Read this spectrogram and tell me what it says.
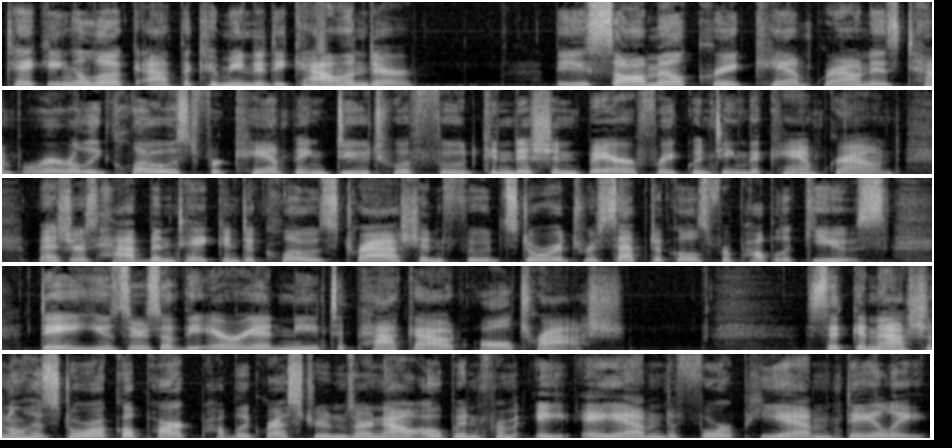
Taking a look at the community calendar. The Sawmill Creek campground is temporarily closed for camping due to a food conditioned bear frequenting the campground. Measures have been taken to close trash and food storage receptacles for public use. Day users of the area need to pack out all trash. Sitka National Historical Park public restrooms are now open from 8 a.m. to 4 p.m. daily.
